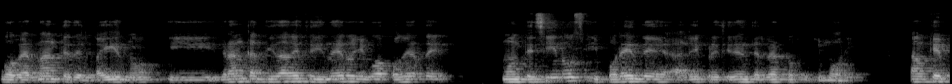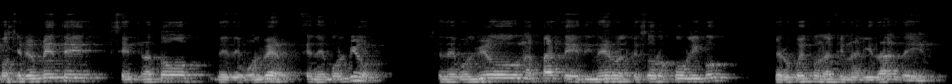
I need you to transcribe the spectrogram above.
gobernantes del país, ¿no? Y gran cantidad de este dinero llegó a poder de Montesinos y por ende al expresidente Alberto Fujimori. Aunque posteriormente se trató de devolver, se devolvió se devolvió una parte de dinero al Tesoro Público, pero fue con la finalidad de,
